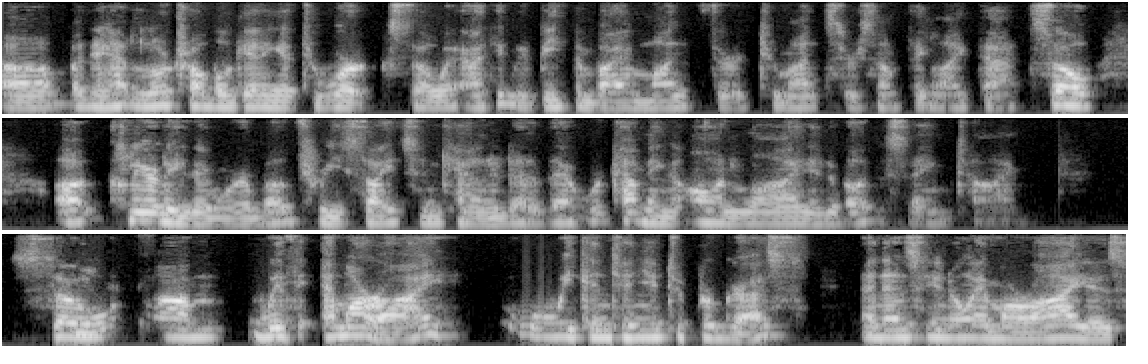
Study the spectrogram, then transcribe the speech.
uh, but they had a little trouble getting it to work. So I think we beat them by a month or two months or something like that. So uh, clearly there were about three sites in Canada that were coming online at about the same time. So um, with MRI, we continue to progress. And as you know, MRI is,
